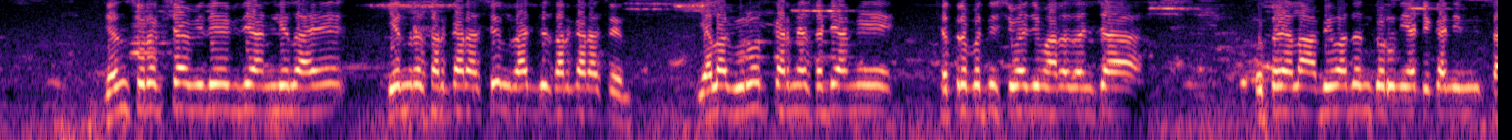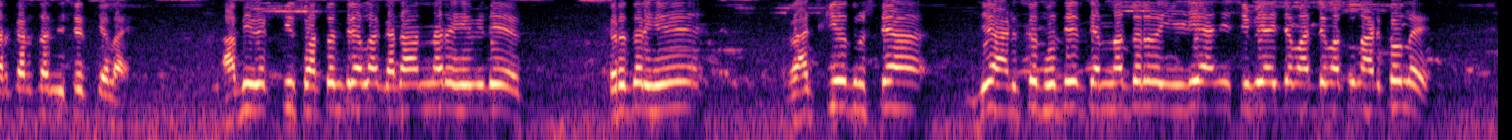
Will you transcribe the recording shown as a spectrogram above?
जनसुरक्षा विधेयक जे आणलेलं आहे केंद्र सरकार असेल राज्य सरकार असेल याला विरोध करण्यासाठी आम्ही छत्रपती शिवाजी महाराजांच्या पुतळ्याला अभिवादन करून या ठिकाणी सरकारचा निषेध केलाय. अभिव्यक्ती स्वातंत्र्याला गदा आणणारे हे विधेयक खर तर हे राजकीय दृष्ट्या जे अडकत होते त्यांना तर ईडी आणि सीबीआयच्या माध्यमातून अडकवलंय.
